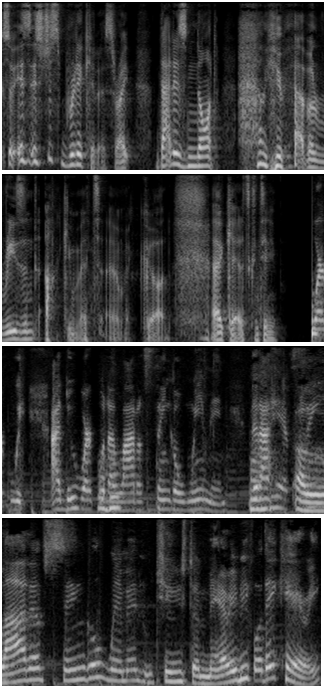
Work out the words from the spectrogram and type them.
So it's, it's just ridiculous, right? That is not how you have a reasoned argument. Oh my God. Okay, let's continue work with I do work with mm-hmm. a lot of single women that mm-hmm. I have a lot of single women who choose to marry before they carry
